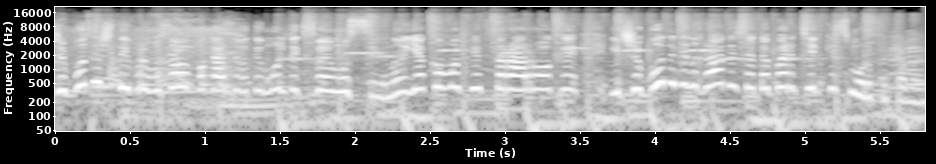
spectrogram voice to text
Чи будеш ти примусово показувати мультик своєму сину, якому півтора роки? І чи буде він гратися тепер тільки з мурфиками?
